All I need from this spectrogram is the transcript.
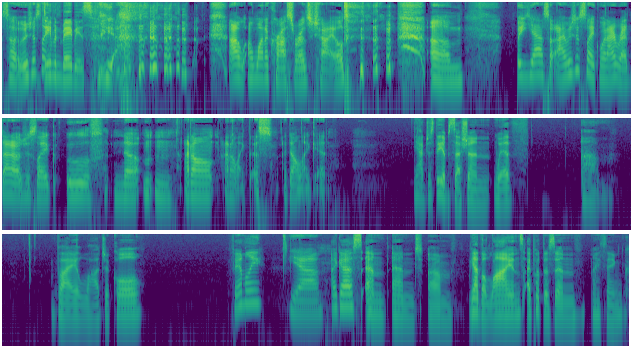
so it was just like Demon babies. yeah I, I want a crossroads child um but yeah so i was just like when i read that i was just like oof no mm-mm, i don't i don't like this i don't like it yeah, just the obsession with um biological family. yeah I guess, and and um, yeah, the lines. I put this in. I think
